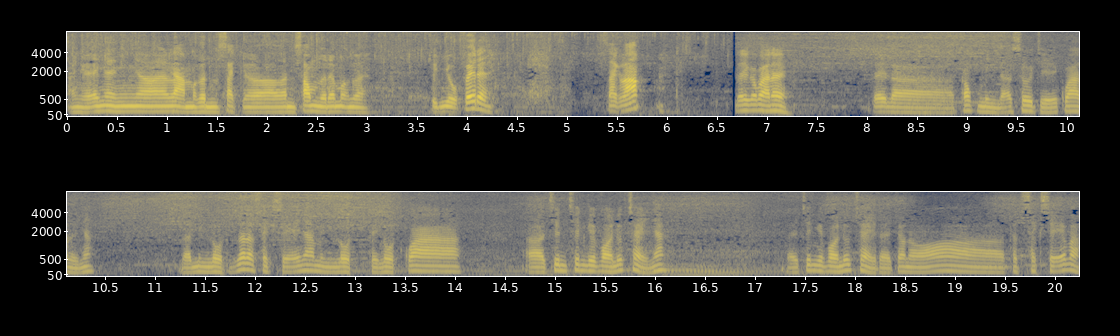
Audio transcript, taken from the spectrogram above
Anh ấy anh anh à, làm gần sạch à, gần xong rồi đây mọi người. Được nhiều phết đây. Sạch lắm. đây các bạn ơi đây là cốc mình đã sơ chế qua rồi nhá. Đấy mình lột rất là sạch sẽ nha, mình lột phải lột qua à, trên trên cái vòi nước chảy nhá. Đấy trên cái vòi nước chảy để cho nó à, thật sạch sẽ vào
